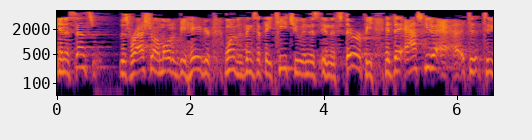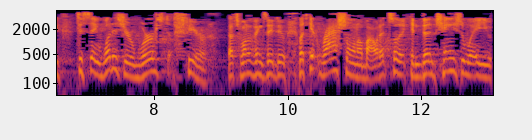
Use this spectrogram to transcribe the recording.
In a sense, this rational emotive behavior, one of the things that they teach you in this, in this therapy is they ask you to, to, to, to say, what is your worst fear? That's one of the things they do. Let's get rational about it so that it can then change the way you,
